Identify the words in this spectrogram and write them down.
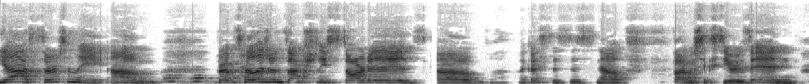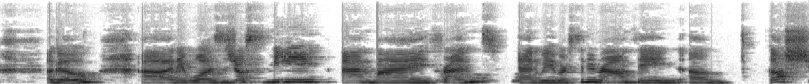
Yeah, certainly. Um, Reptelligence actually started, um, I guess this is now five or six years in ago. Uh, and it was just me and my friend. And we were sitting around saying, um, gosh,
